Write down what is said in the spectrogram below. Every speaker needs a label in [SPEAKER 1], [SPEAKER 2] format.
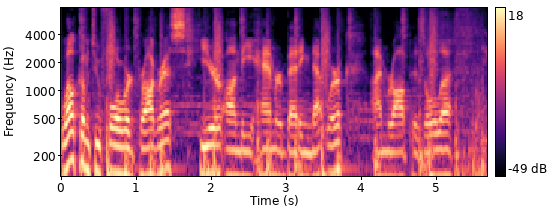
[SPEAKER 1] Welcome to Forward Progress here on the Hammer Betting Network. I'm Rob Pizzola,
